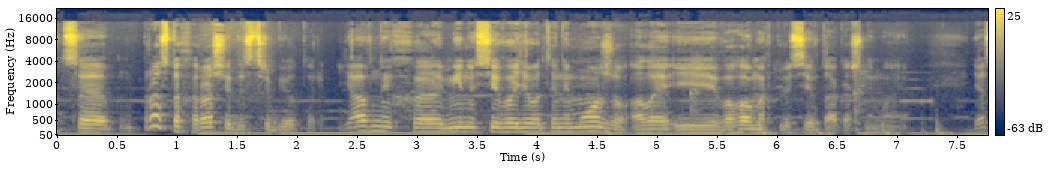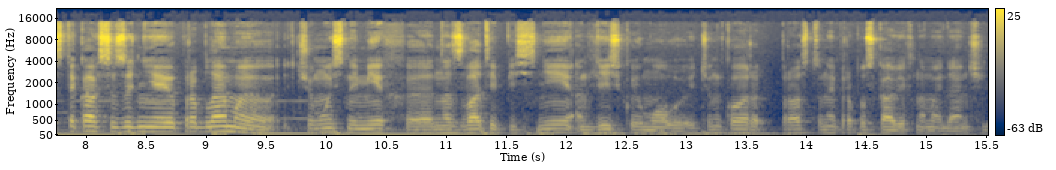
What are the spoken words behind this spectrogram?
– це просто хороший дистриб'ютор. Я в них е, мінусів виділити не можу, але і вагомих плюсів також немає. Я стикався з однією проблемою, чомусь не міг е, назвати пісні англійською мовою. Тюнкор просто не пропускав їх на майданчик.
